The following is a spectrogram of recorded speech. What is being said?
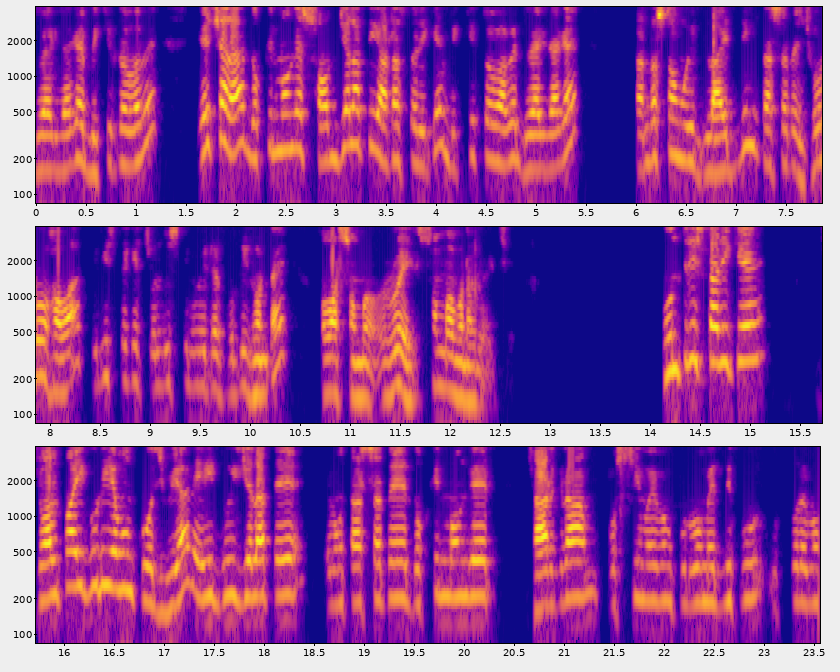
দু এক জায়গায় বিক্ষিপ্তভাবে। এছাড়া দক্ষিণবঙ্গের সব জেলাতেই আঠাশ তারিখে বিক্ষিপ্তভাবে দু এক জায়গায় থান্ডারস্টর্ম উইথ লাইটনিং তার সাথে ঝোড়ো হাওয়া তিরিশ থেকে চল্লিশ কিলোমিটার প্রতি ঘন্টায় হওয়ার সম্ভব রয়ে, সম্ভাবনা রয়েছে। উনত্রিশ তারিখে জলপাইগুড়ি এবং কোচবিহার, এই দুই জেলাতে এবং তার সাথে দক্ষিণবঙ্গের ঝাড়গ্রাম, পশ্চিম এবং পূর্ব মেদিনীপুর, উত্তর এবং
